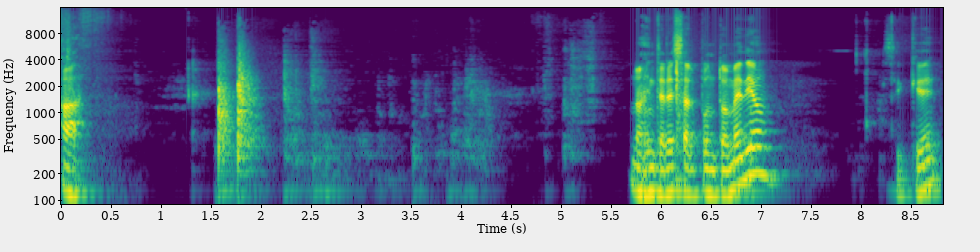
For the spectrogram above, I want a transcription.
A. Nos interesa el punto medio, así que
